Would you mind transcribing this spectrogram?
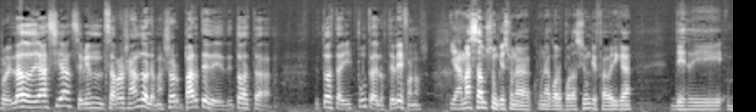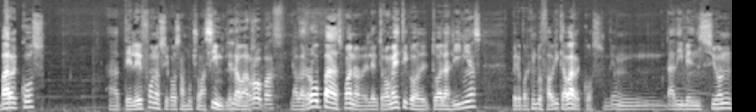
por el lado de Asia se viene desarrollando la mayor parte de, de toda esta de toda esta disputa de los teléfonos. Y además Samsung, que es una, una corporación que fabrica desde barcos a teléfonos y cosas mucho más simples. Lavarropas. Lavarropas, bueno, electrodomésticos de todas las líneas, pero por ejemplo fabrica barcos, de una dimensión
